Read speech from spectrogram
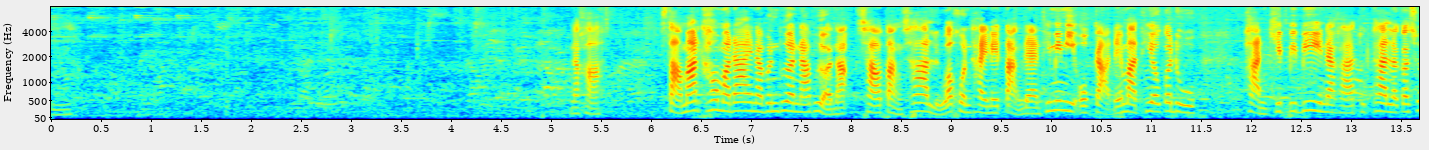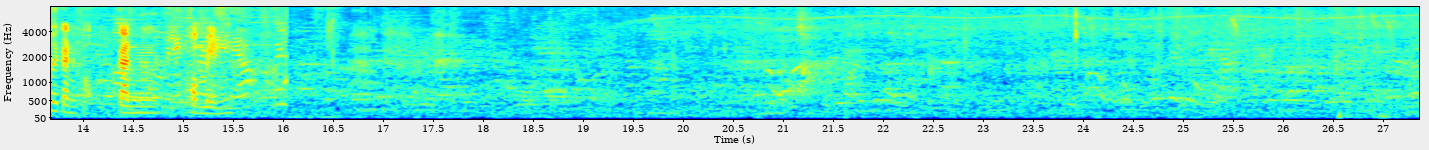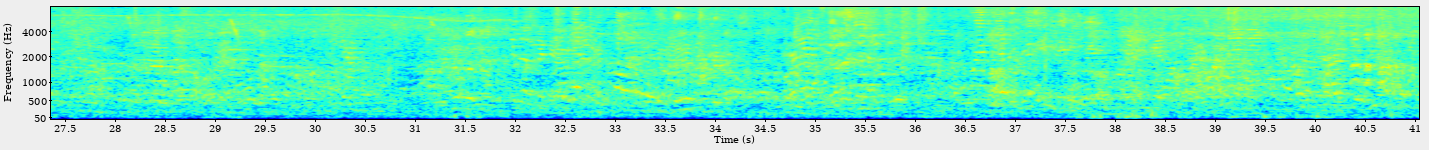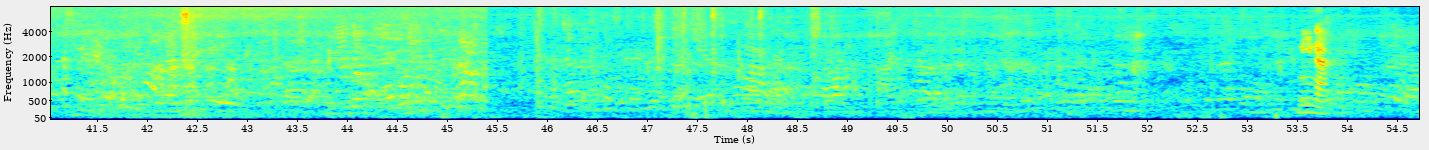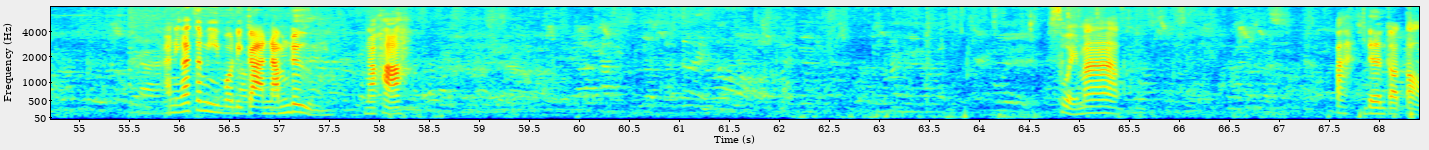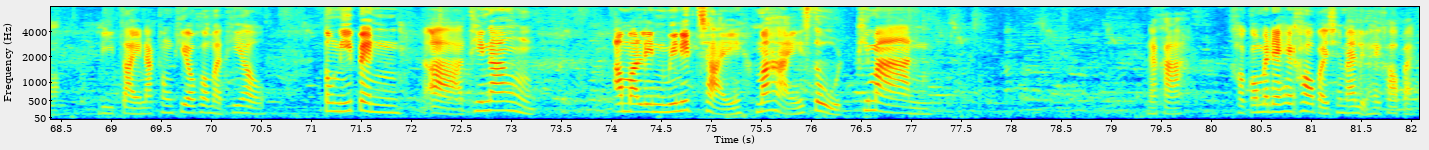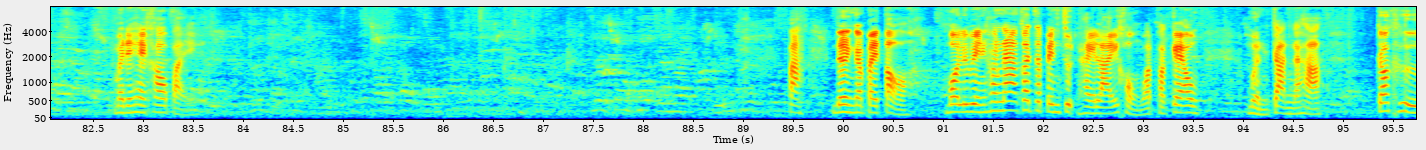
นะคะ สามารถเข้ามาได้นะเพื่อนๆนะเผื่อนะชาวต่างชาติหรือว่าคนไทยในต่างแดนที่ไม่มีโอกาสได้มาเที่ยวก็ดูผ่านคลิปบีบีนะคะ ทุกท่านแล้วก็ช่วยกันขอกันคอมเมนต์ นี่นะ อันนี้ก็จะมีบริการน้ำดื่มนะคะ สวยมากไปะเดินต่อต่อดีใจนักท่องเที่ยวเข้ามาเที่ยว ตรงนี้เป็นที่นั่งอมรินวินิจฉัย มหายสูตรพิมานนะคะ เขาก็ไม่ได้ให้เข้าไปใช่ไหมหรือให้เข้าไป ไม่ได้ให้เข้าไปไปะเดินกันไปต่อ บริเวณข้างหน้าก็จะเป็นจุดไฮไลท์ของวัดพระแก้วเหมือนกันนะคะ ก็คือ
